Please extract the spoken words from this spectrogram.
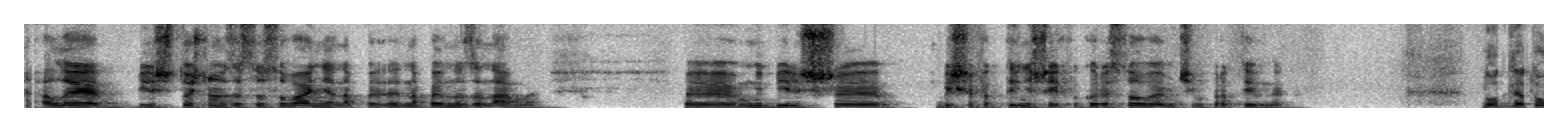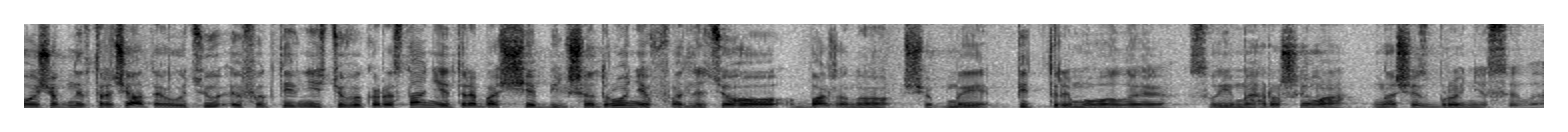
але більш точного застосування, нап- напевно, за нами. Е, Ми більш, більш ефективніше їх використовуємо, чим противник. Ну для того, щоб не втрачати оцю ефективність у використанні, треба ще більше дронів. А для цього бажано, щоб ми підтримували своїми грошима наші збройні сили.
